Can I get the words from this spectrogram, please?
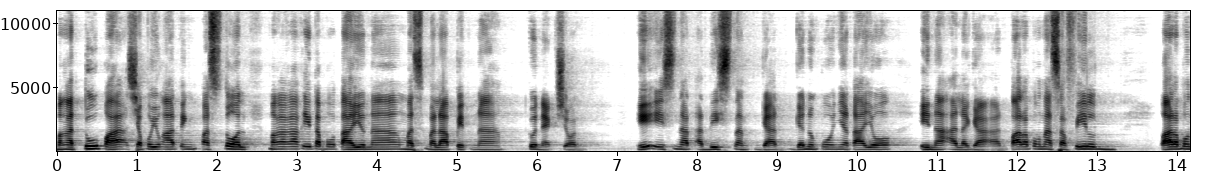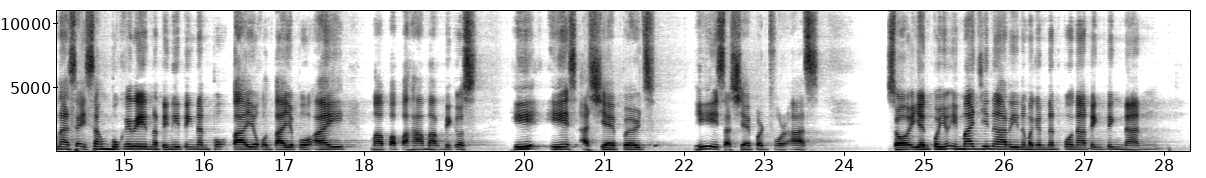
mga tupa, siya po yung ating pastol, makakakita po tayo ng mas malapit na connection. He is not a distant God. Ganun po niya tayo inaalagaan. Para po nasa field, para po nasa isang bukirin na tinitingnan po tayo kung tayo po ay mapapahamak because He is a shepherd. He is a shepherd for us. So, yan po yung imaginary na magandang po nating tingnan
